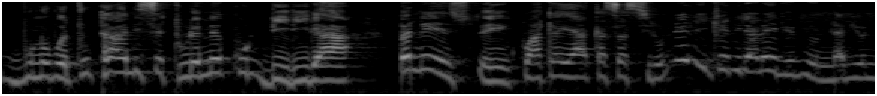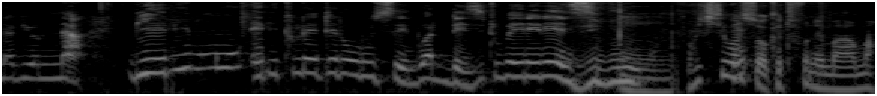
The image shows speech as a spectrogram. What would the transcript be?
buno bwe tutandise tuleme kuddirira bane enkwata y'akasasiro n'ebintu ebirala ebyo byonna byonna byonna byebimu ebituleetera oluusi endwadde ezitubeerera enzibu. Okitiibwa sooke tufune maama.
